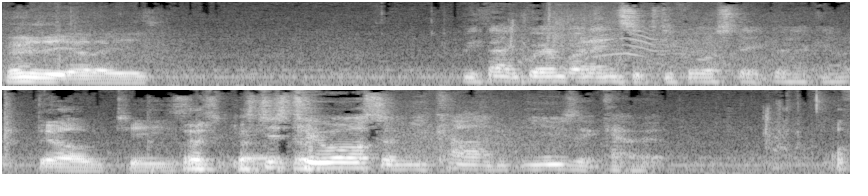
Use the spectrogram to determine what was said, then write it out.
Where's the other is? We thank we haven't got an N64 stick there, Karrot. Oh, Jesus. It's just too awesome. You can't use it, Karrot. Oh.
